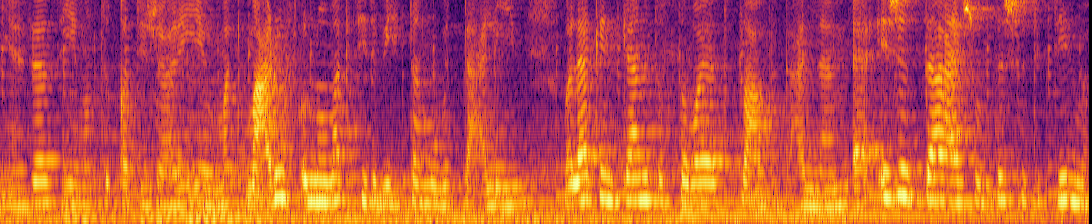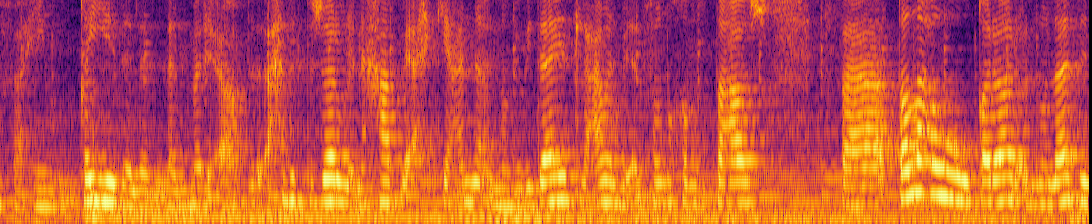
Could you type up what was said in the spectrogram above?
يعني عزاز هي منطقة تجارية ومعروف إنه ما كتير بيهتموا بالتعليم ولكن كانت الصبايا تطلع وتتعلم. إجت داعش وانتشرت كتير مفاهيم مقيدة للمرأة. أحد التجارب اللي أنا حابة أحكي عنها إنه ببداية العمل ب 2015 فطلعوا قرار إنه لازم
